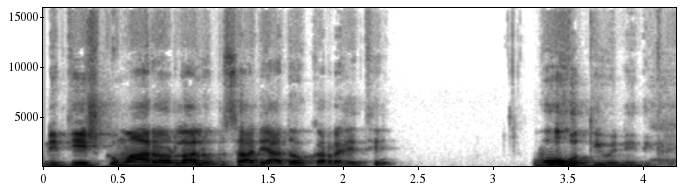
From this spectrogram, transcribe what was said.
नीतीश कुमार और लालू प्रसाद यादव कर रहे थे, वो होती हुई नहीं दिख रही।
